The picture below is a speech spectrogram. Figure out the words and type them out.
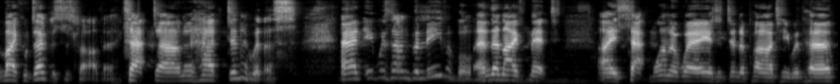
Michael Douglas's father, sat down and had dinner with us. And it was unbelievable. And then I've met I sat one away at a dinner party with her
